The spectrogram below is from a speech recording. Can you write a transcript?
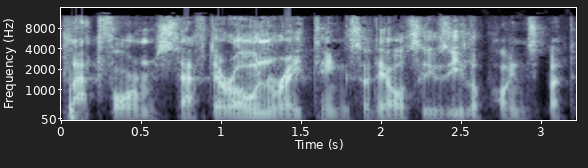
platforms have their own rating. So they also use ELO points, but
